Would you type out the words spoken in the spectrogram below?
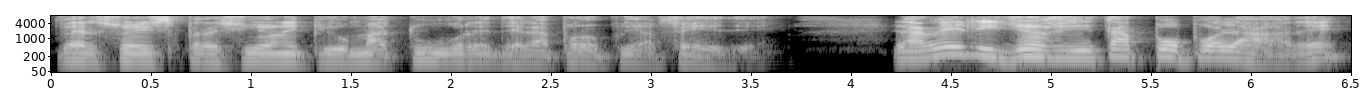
verso espressioni più mature della propria fede. La religiosità popolare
